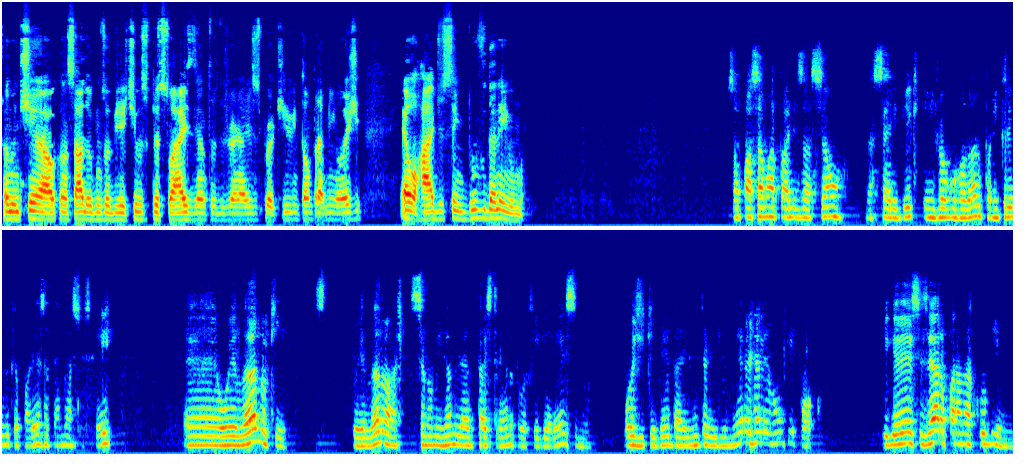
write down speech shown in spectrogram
eu não tinha alcançado alguns objetivos pessoais dentro do jornalismo esportivo, então, para mim, hoje, é o rádio, sem dúvida nenhuma. Só passar uma atualização da Série B, que tem jogo rolando, por incrível que pareça, até me assustei. É, o Elano, que. O Elano, acho que, se não me engano, deve estar estreando pelo Figueirense, né? hoje que veio da Inter de Limeira, já levou um pipoco. Figueirense 0, Paraná Clube 1.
